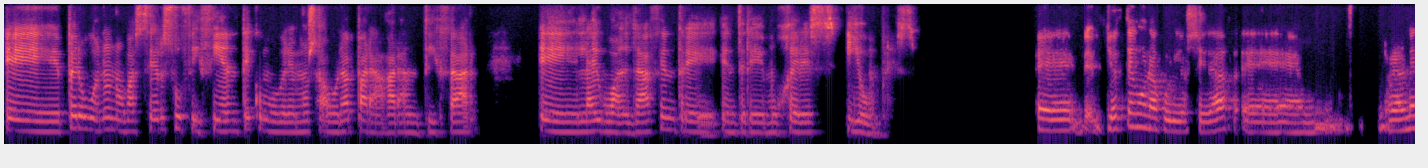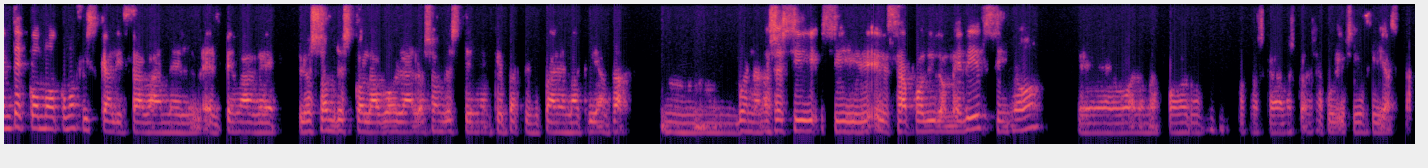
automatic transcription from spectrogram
eh, pero bueno, no va a ser suficiente, como veremos ahora, para garantizar eh, la igualdad entre, entre mujeres y hombres. Eh, yo tengo una curiosidad. Realmente, ¿cómo, cómo fiscalizaban el, tema de los hombres colaboran, los hombres tienen que participar en la crianza? Mm, bueno, no sé si, si se ha podido medir, si no, o a lo mejor pues nos quedamos con esa curiosidad y ya está.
